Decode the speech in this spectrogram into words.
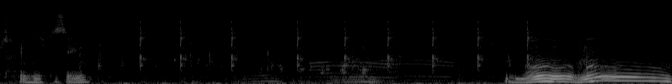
Ich habe mich nicht gesehen. Mu, mu.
